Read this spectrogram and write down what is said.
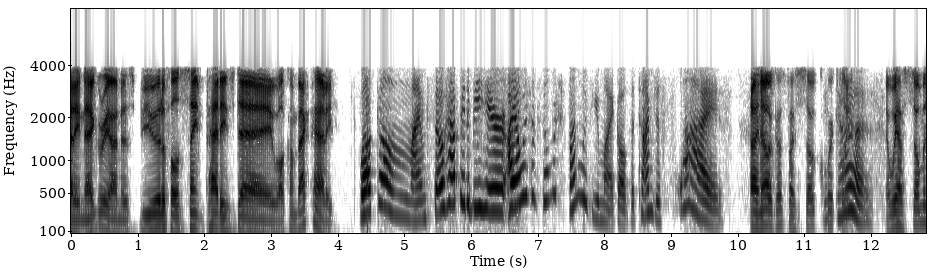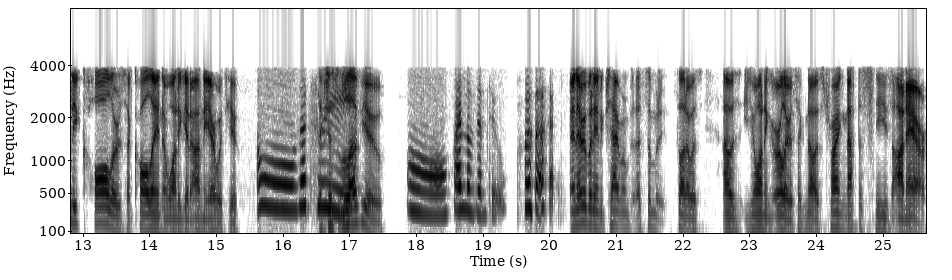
Patti Negri on this beautiful St. Patty's Day. Welcome back, Patti. Welcome. I'm so happy to be here. I always have so much fun with you, Michael. The time just flies. I know it goes by so quickly, It does. and we have so many callers that call in and want to get on the air with you. Oh, that's sweet. They just love you. Oh, I love them too. And everybody in the chat room, uh, somebody thought I was I was yawning earlier. It's like no, I was trying not to sneeze on air.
